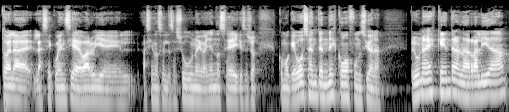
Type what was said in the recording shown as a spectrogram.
toda la, secuencia de Barbie haciéndose el desayuno y bañándose y qué sé yo, como que vos ya entendés cómo funciona. Pero una vez que entran en la realidad,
